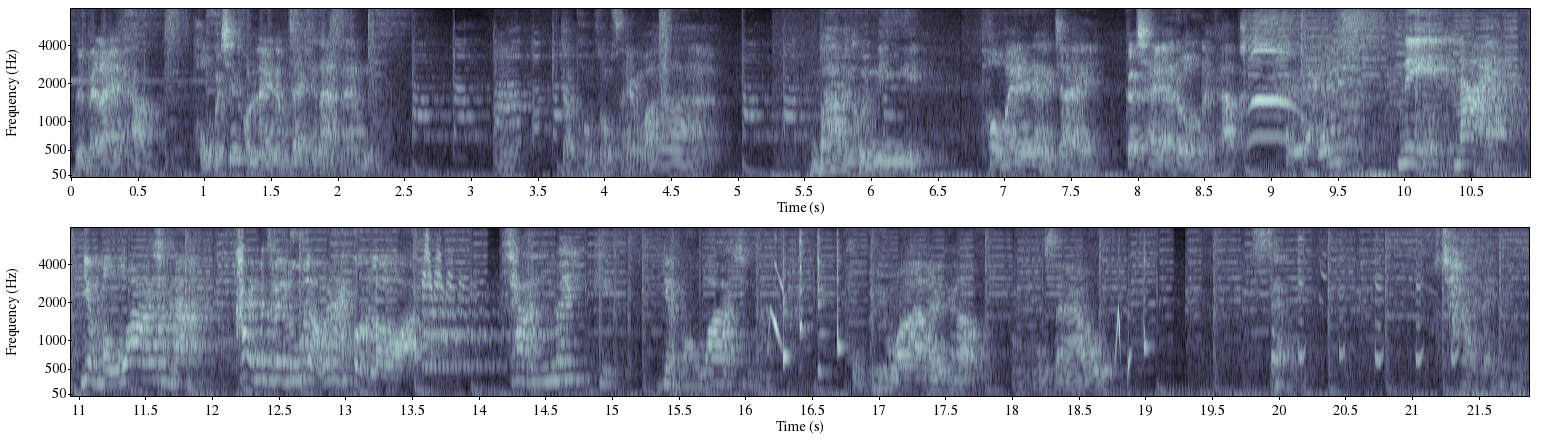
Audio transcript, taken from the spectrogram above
ไม่เป็นไรครับ ผมไม่ใช่คนไร้น้ำใจขนาดนั้นเออแต่ผมสงสัยว่า บ้านคุณนี่ พอไม่ได้ดั่งใจก็ใช้อารมณ์นะครับ นี่นายอย่ามาว่าฉันนะ ใครมันจะไปรู้เหรอว่านายกดรออะ ฉันไม่ผิดอย่ามาว่าฉันนะผมไม่ได้ว่าอะไรครับ ผมแค่แซวแซวชายอะไรไม่รู้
